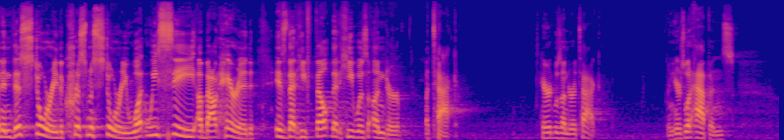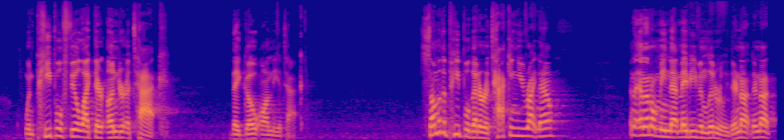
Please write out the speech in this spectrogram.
And in this story, the Christmas story, what we see about Herod is that he felt that he was under attack. Herod was under attack. And here's what happens when people feel like they're under attack, they go on the attack. Some of the people that are attacking you right now, and, I don't mean that maybe even literally, they're not, they're not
